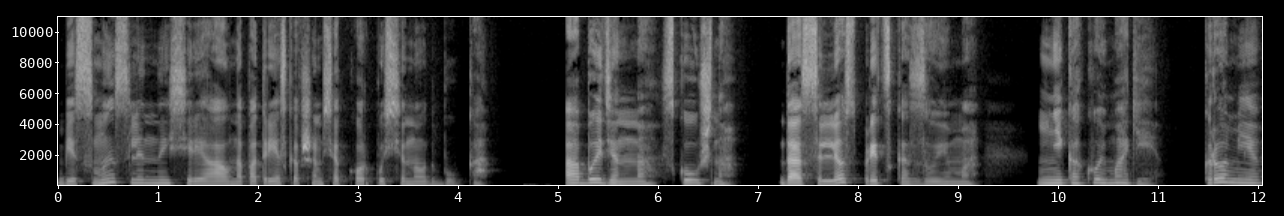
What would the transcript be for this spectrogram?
бессмысленный сериал на потрескавшемся корпусе ноутбука. Обыденно, скучно, до слез предсказуемо. Никакой магии, кроме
